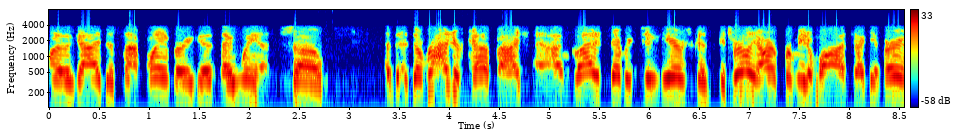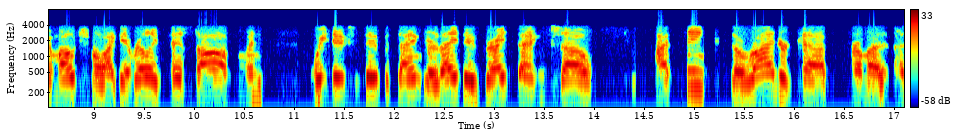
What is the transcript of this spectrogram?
one of the guys that's not playing very good they win. So the, Ryder Cup, I, I'm glad it's every two years because it's really hard for me to watch. I get very emotional. I get really pissed off when we do stupid things or they do great things. So I think the Ryder Cup, from a, a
